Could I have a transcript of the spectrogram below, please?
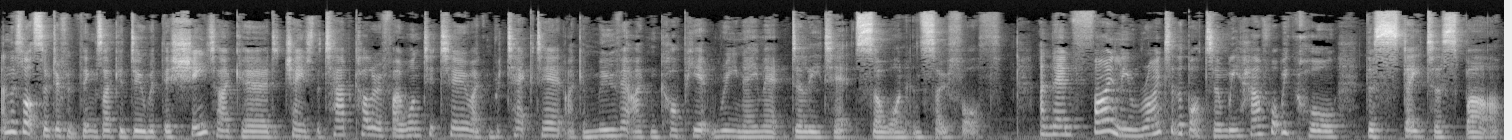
And there's lots of different things I could do with this sheet. I could change the tab color if I wanted to, I can protect it, I can move it, I can copy it, rename it, delete it, so on and so forth. And then finally, right at the bottom, we have what we call the status bar.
